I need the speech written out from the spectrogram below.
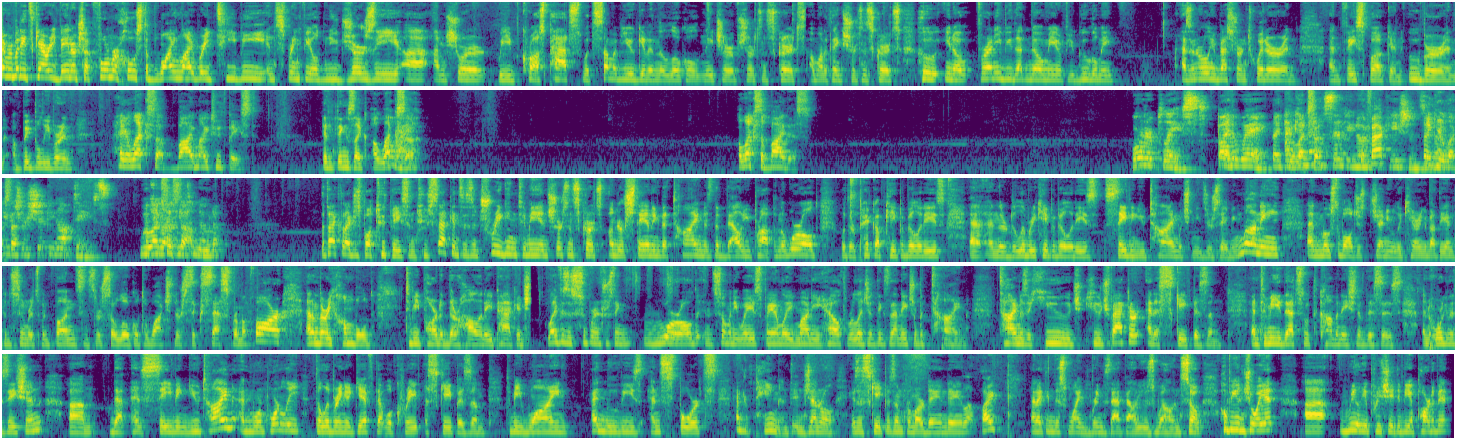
everybody, it's Gary Vaynerchuk, former host of Wine Library TV in Springfield, New Jersey. Uh, I'm sure we've crossed paths with some of you given the local nature of Shirts and Skirts. I want to thank Shirts and Skirts, who, you know, for any of you that know me or if you Google me, as an early investor in Twitter and, and Facebook and Uber and a big believer in, hey Alexa, buy my toothpaste. And things like Alexa. Alexa, buy this. Order placed. By Thank- the way, thank you, I can Alexa. now send you fact- notifications thank you, about Alexa. future shipping updates. Would Alexa, you like stop. me to note? The fact that I just bought toothpaste in two seconds is intriguing to me, and Shirts and Skirts understanding that time is the value prop in the world with their pickup capabilities and, and their delivery capabilities, saving you time, which means you're saving money, and most of all, just genuinely caring about the end consumer. It's been fun since they're so local to watch their success from afar, and I'm very humbled to be part of their holiday package. Life is a super interesting world in so many ways family, money, health, religion, things of that nature, but time. Time is a huge, huge factor and escapism. And to me, that's what the combination of this is an organization um, that is saving you time and more importantly, delivering a gift that will create escapism. To me, wine, and movies and sports, entertainment in general is escapism from our day and day life. And I think this wine brings that value as well. And so, hope you enjoy it. Uh, really appreciate to be a part of it.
